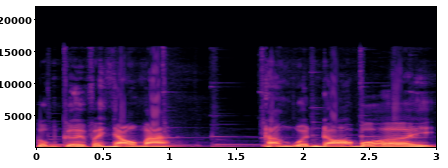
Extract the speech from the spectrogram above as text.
cùng cười với nhau mà. Thằng Quỳnh đó, bố ơi!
